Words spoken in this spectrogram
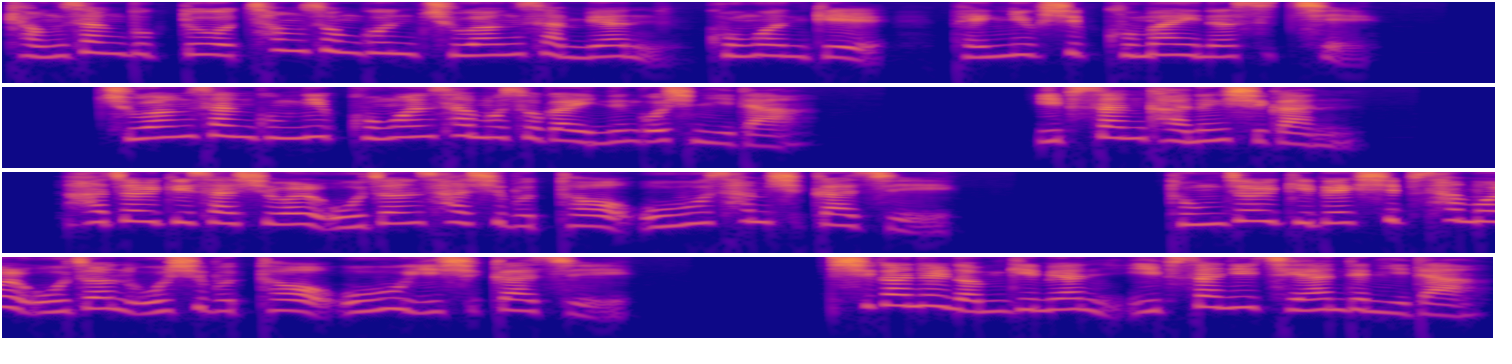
경상북도 청송군 주황산면 공원길 169-7. 주황산 국립공원 사무소가 있는 곳입니다. 입산 가능 시간. 하절기사 10월 오전 4시부터 오후 3시까지. 동절기백 13월 오전 5시부터 오후 2시까지. 시간을 넘기면 입산이 제한됩니다.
